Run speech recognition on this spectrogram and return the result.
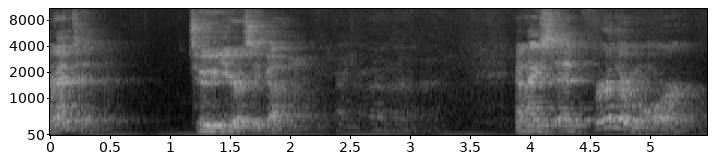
rented two years ago. And I said, furthermore,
